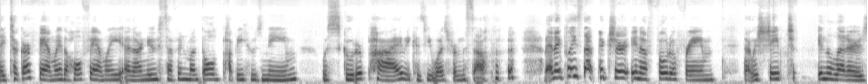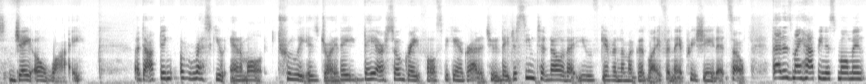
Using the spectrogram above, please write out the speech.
they took our family, the whole family, and our new seven month old puppy whose name was Scooter Pie because he was from the South. and I placed that picture in a photo frame that was shaped in the letters J O Y adopting a rescue animal truly is joy. They they are so grateful. Speaking of gratitude, they just seem to know that you've given them a good life and they appreciate it. So that is my happiness moment.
